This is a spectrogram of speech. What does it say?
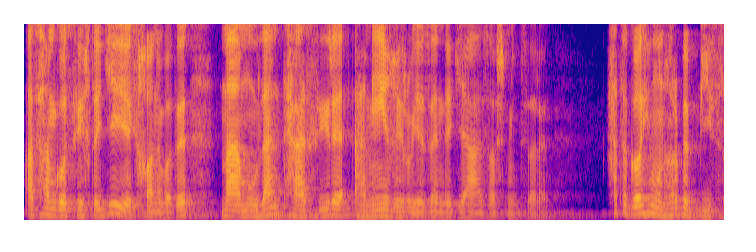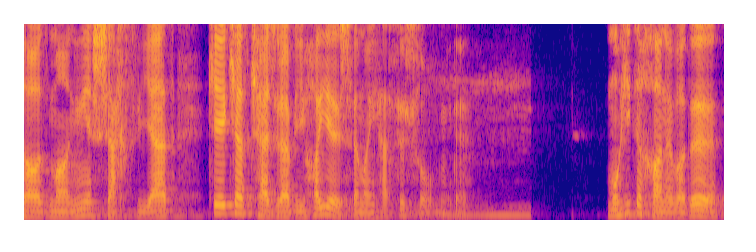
از همگسیختگی یک خانواده معمولا تاثیر عمیقی روی زندگی اعضاش می‌گذاره. حتی گاهی اونها رو به بیسازمانی شخصیت که یکی از کجروی های اجتماعی هستش سوق میده. محیط خانواده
